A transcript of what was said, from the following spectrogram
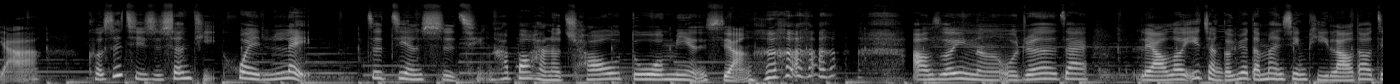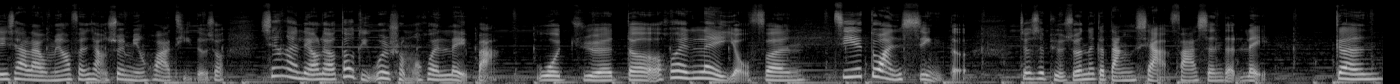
呀。可是其实身体会累。这件事情它包含了超多面向，好，所以呢，我觉得在聊了一整个月的慢性疲劳，到接下来我们要分享睡眠话题的时候，先来聊聊到底为什么会累吧。我觉得会累有分阶段性的，就是比如说那个当下发生的累，跟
